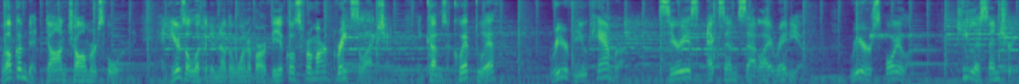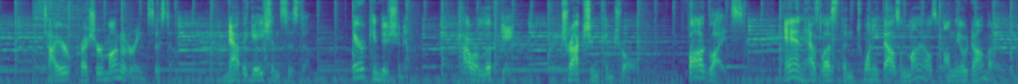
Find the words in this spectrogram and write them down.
Welcome to Don Chalmers Ford, and here's a look at another one of our vehicles from our great selection. It comes equipped with rear view camera, Sirius XM satellite radio, rear spoiler, keyless entry, tire pressure monitoring system, navigation system, air conditioning, power liftgate, traction control, fog lights, and has less than 20,000 miles on the odometer.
